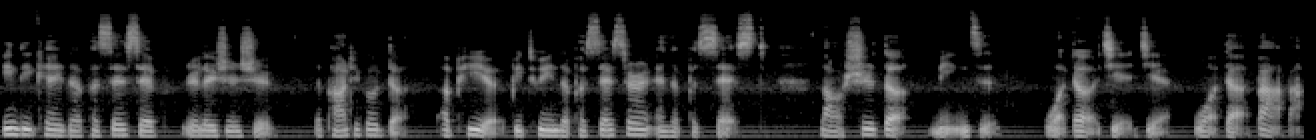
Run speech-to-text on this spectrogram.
indicate the possessive relationship. The particle 的 appear between the possessor and the possessed. 老师的名字，我的姐姐，我的爸爸，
